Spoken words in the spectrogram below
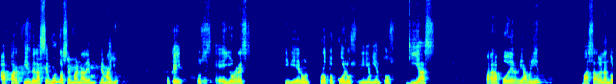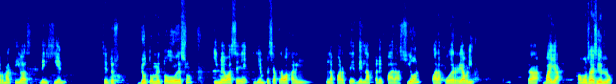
a partir de la segunda semana de, mayo. ¿Ok? Entonces, ellos recibieron protocolos, lineamientos, guías para poder reabrir basado en las normativas de higiene. Entonces, yo tomé todo eso y me basé y empecé a trabajar en la parte de la preparación para poder reabrir. O sea, vaya, vamos a decirlo.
